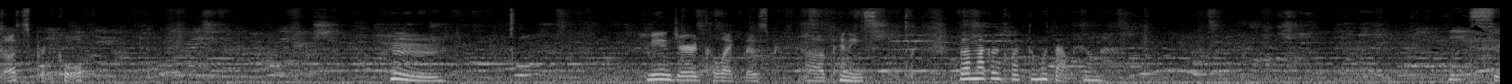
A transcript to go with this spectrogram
that's pretty cool. Hmm. Me and Jared collect those uh, pennies, but I'm not going to collect them without him. Let's see.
